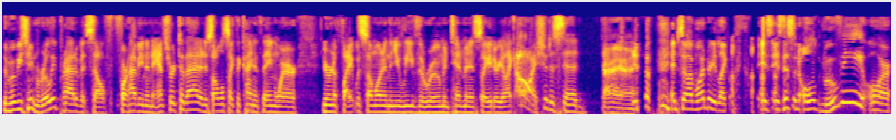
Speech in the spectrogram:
the movie seemed really proud of itself for having an answer to that, and it's almost like the kind of thing where you're in a fight with someone and then you leave the room, and ten minutes later you're like, oh, I should have said All right, all right. and so I'm wondering, like, is is this an old movie or?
